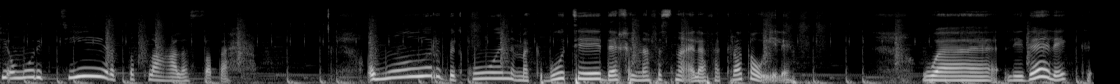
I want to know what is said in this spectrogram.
في أمور كتير بتطلع على السطح. أمور بتكون مكبوتة داخل نفسنا إلى فترة طويلة. ولذلك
